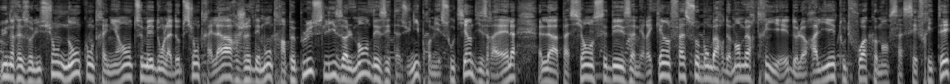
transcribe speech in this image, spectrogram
Une résolution non contraignante, mais dont l'adoption très large démontre un peu plus l'isolement des États-Unis, premier soutien d'Israël, la patience des Américains face au bombardement meurtrier de leurs alliés toutefois commence à s'effriter.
